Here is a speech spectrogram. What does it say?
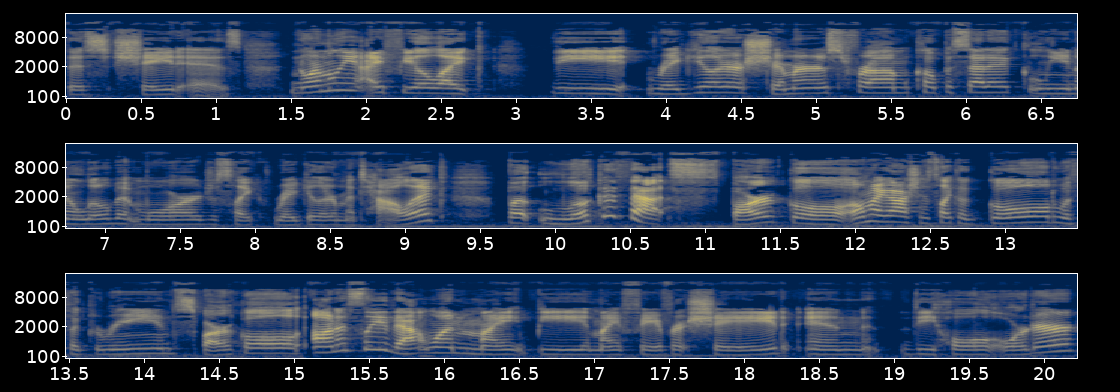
this shade is. Normally I feel like the regular shimmers from Copacetic lean a little bit more just like regular metallic, but look at that sparkle. Oh my gosh, it's like a gold with a green sparkle. Honestly, that one might be my favorite shade in the whole order,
